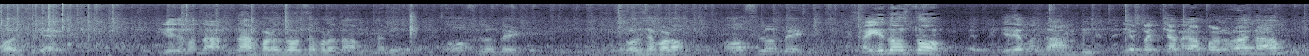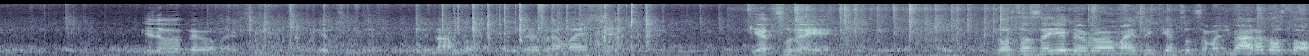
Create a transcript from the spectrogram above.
कौन सी है ये देखो नाम नाम पढ़ो ज़ोर से पढ़ो नाम नबी ऑफ्लोबेट ज़ोर से पढ़ो। ऑफ्लोबेट सही है दोस्तों? ये देखो नाम भी। ये बच्चा मेरा पढ़ रहा है नाम। ये देखो बेबा मैसी कैप्सूल ये नाम लो वेब्रामाइसिन कैप्सूल है ये। दोस्तों सही है बेब्रामाइसिन कैप्सूल समझ में आ रहा है दोस्तों?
